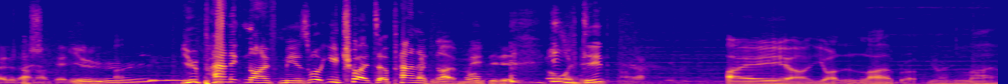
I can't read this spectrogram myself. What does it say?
How did that not get you? You panic knifed me as well. You tried to panic knife No, me. I. Yeah, No, I you didn't. did. I I. Uh, you're a liar, bro. You're a liar.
